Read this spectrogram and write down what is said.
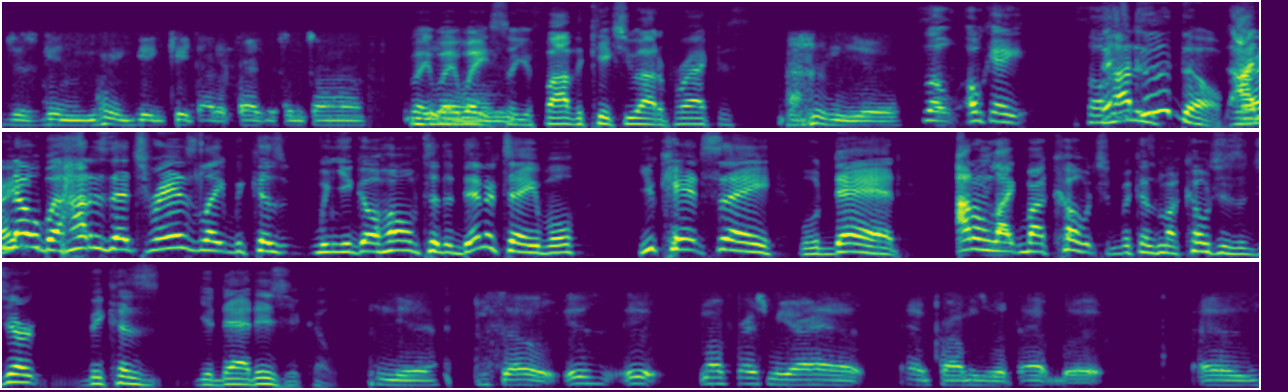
just getting getting kicked out of practice sometimes. Wait, wait, wait. Um, so your father kicks you out of practice? yeah. So okay. So That's how does good though? I know, but how does that translate? Because when you go home to the dinner table, you can't say, "Well, Dad, I don't like my coach because my coach is a jerk." Because your dad is your coach. Yeah. So it's it. My freshman year, I had had problems with that, but as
